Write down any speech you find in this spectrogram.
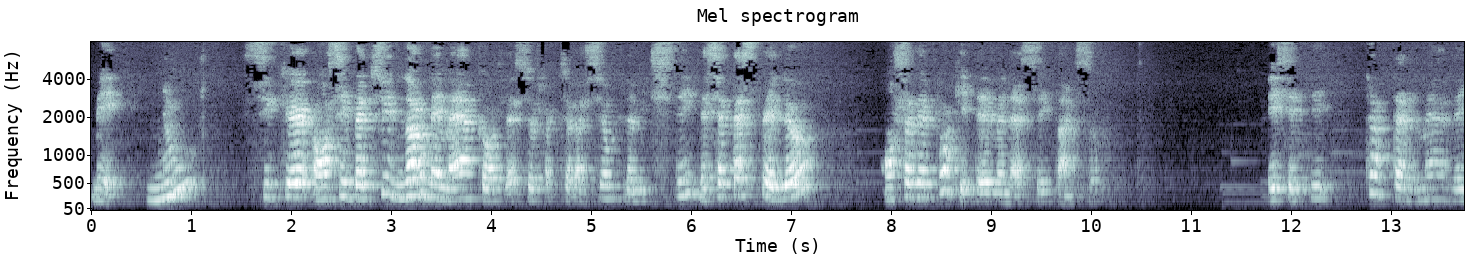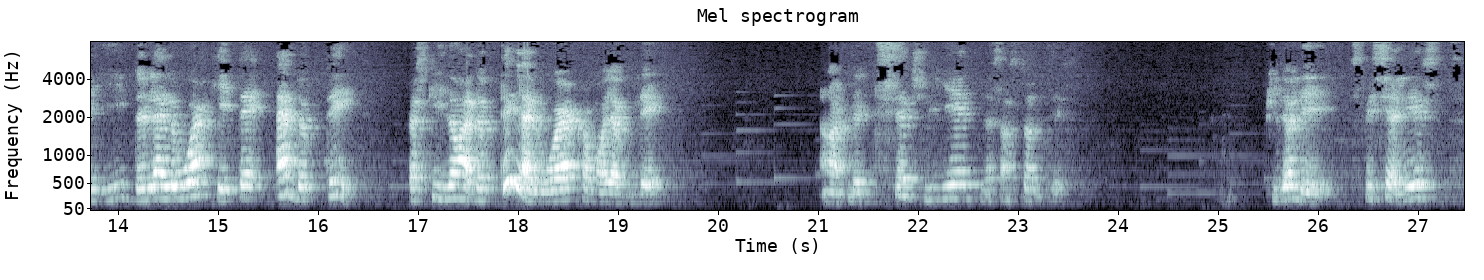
Mais nous, c'est qu'on s'est battu énormément contre la surfacturation et la mixité, mais cet aspect-là, on ne savait pas qu'il était menacé tant que ça et c'était totalement rayé de la loi qui était adoptée, parce qu'ils ont adopté la loi comme on la voulait, le 17 juillet 1970. Puis là, les spécialistes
